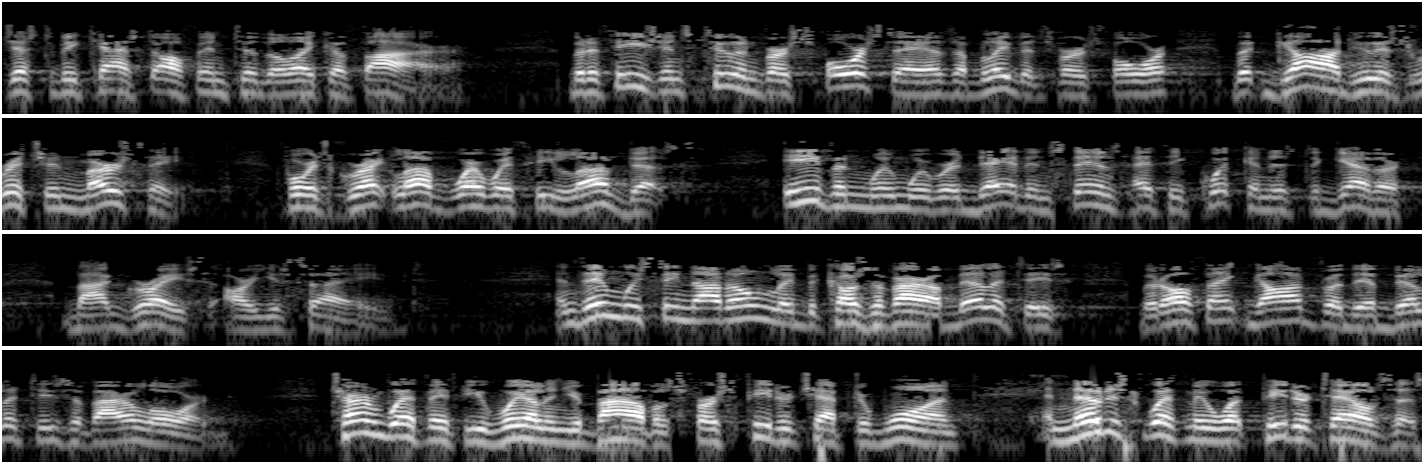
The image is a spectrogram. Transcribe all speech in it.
just to be cast off into the lake of fire. But Ephesians 2 and verse 4 says, I believe it's verse 4, but God who is rich in mercy for his great love wherewith he loved us, even when we were dead in sins, hath he quickened us together. By grace are you saved. And then we see not only because of our abilities, but oh, thank God for the abilities of our Lord. Turn with me, if you will, in your Bibles, 1 Peter chapter 1, and notice with me what Peter tells us.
